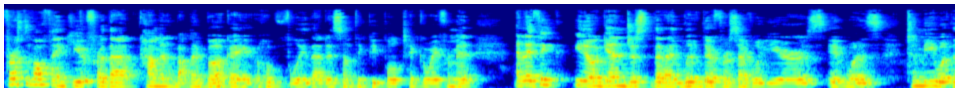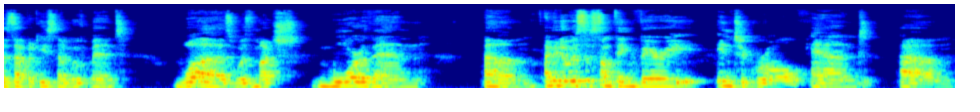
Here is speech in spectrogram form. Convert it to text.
first of all, thank you for that comment about my book. I hopefully that is something people take away from it. And I think, you know, again, just that I lived there for several years, it was to me what the Zapatista movement was, was much more than, um, I mean, it was just something very integral and, um,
